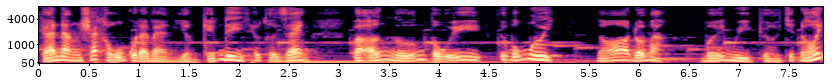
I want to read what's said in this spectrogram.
Khả năng sát thủ của đại bàng dần kém đi theo thời gian và ở ngưỡng tuổi thứ 40, nó đối mặt với nguy cơ chết đói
